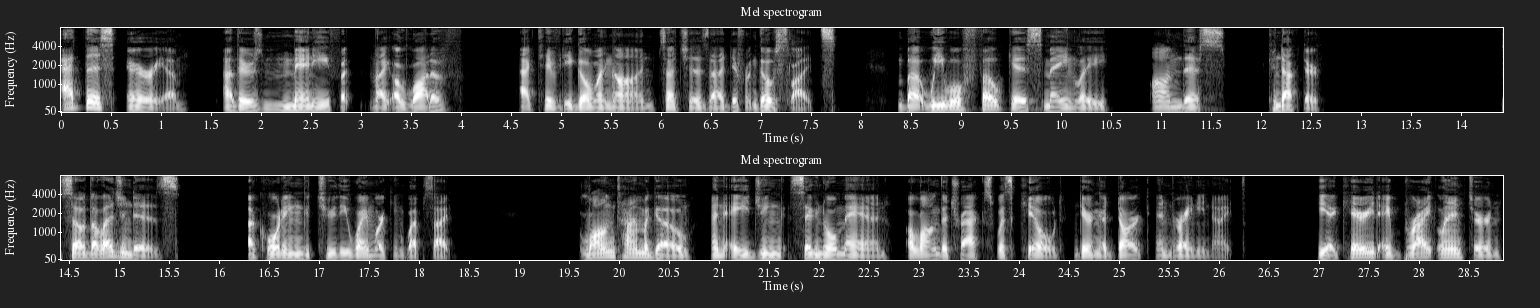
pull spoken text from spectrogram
at this area, uh, there's many, like a lot of activity going on, such as uh, different ghost lights. But we will focus mainly on this conductor. So the legend is, according to the waymarking website, long time ago, an aging signal man along the tracks was killed during a dark and rainy night. He had carried a bright lantern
